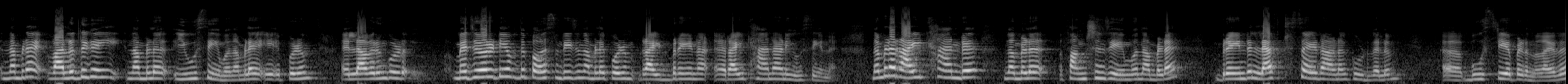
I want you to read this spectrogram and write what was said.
നമ്മുടെ വലത് കൈ നമ്മൾ യൂസ് ചെയ്യുമ്പോൾ നമ്മളെ എപ്പോഴും എല്ലാവരും കൂടെ മെജോറിറ്റി ഓഫ് ദി പേഴ്സന്റേജ് നമ്മളെപ്പോഴും റൈറ്റ് ബ്രെയിൻ റൈറ്റ് ഹാൻഡാണ് യൂസ് ചെയ്യുന്നത്. നമ്മുടെ റൈറ്റ് ഹാൻഡ് നമ്മൾ ഫങ്ഷൻ ചെയ്യുമ്പോൾ നമ്മുടെ ബ്രെയിനിന്റെ ലെഫ്റ്റ് സൈഡാണ് കൂടുതലും ബൂസ്റ്റ് ചെയ്യപ്പെടുന്നത്. അതായത്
